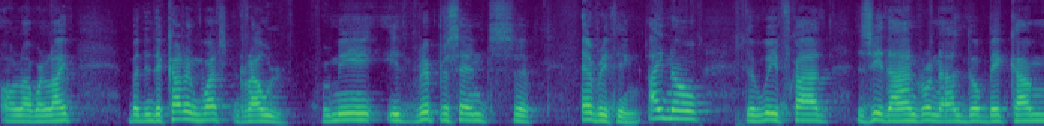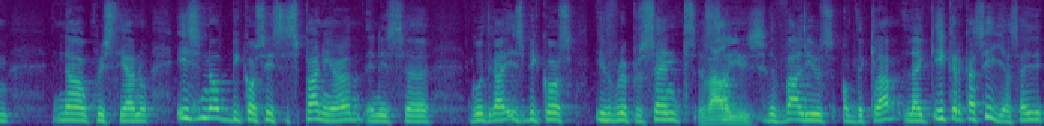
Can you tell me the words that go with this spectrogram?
all our life. But in the current one, Raúl. For me, it represents uh, everything. I know that we've had Zidane, Ronaldo, Beckham, now Cristiano. It's not because he's a Spaniard and he's a good guy, is because it represents the values, some, the values of the club, like Iker Casillas. I,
